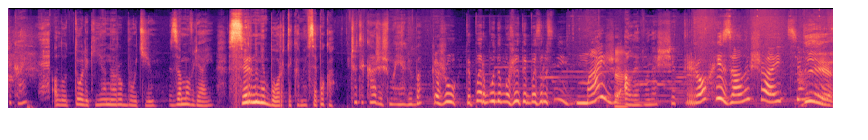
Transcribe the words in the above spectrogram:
Чекай. Алло, Толік, я на роботі. Замовляй. З сирними бортиками. Все, пока. Що ти кажеш, моя люба? Кажу, тепер будемо жити без русні. Майже, Так. але вона ще трохи залишається. Де?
